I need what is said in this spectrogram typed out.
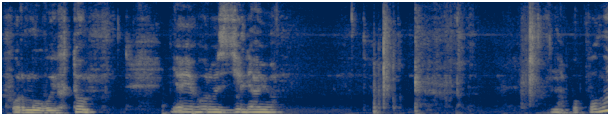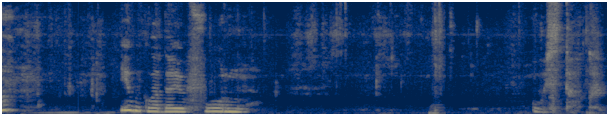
формових, то я його розділяю напополам і викладаю форму. Ось так.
